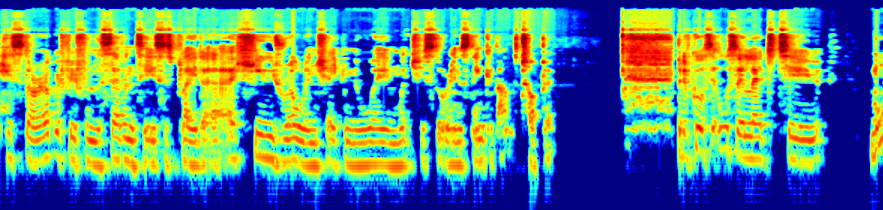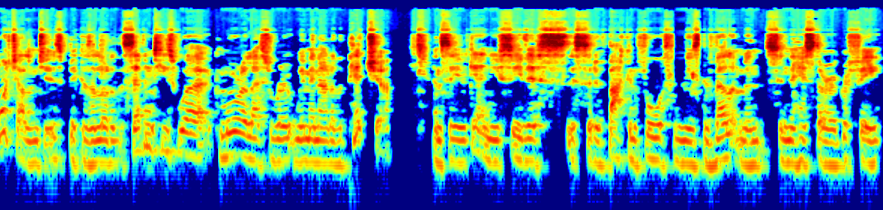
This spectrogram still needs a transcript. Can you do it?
historiography from the 70s has played a, a huge role in shaping the way in which historians think about the topic. But of course, it also led to more challenges because a lot of the 70s work more or less wrote women out of the picture. And so again, you see this, this sort of back and forth and these developments in the historiography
